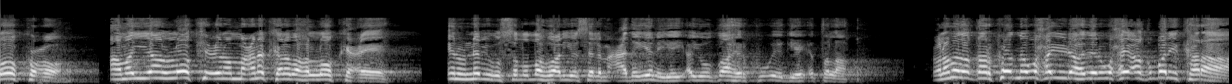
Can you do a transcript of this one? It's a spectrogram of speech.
loo kaco ama yaan loo kicinoo macno kaleba ha loo kacee inuu nebigu sala allahu alayh wasallam cadayanayey ayuu daahirku u egyahay itlaaqu culammada qaarkoodna waxay yidhaahdeen waxay aqbali karaa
